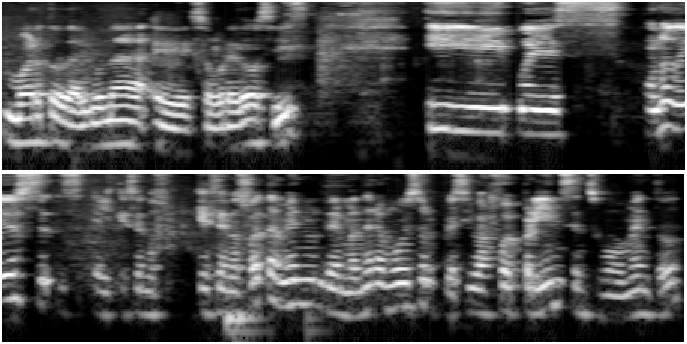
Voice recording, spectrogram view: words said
muerto de alguna eh, sobredosis. Y pues uno de ellos, el que se, nos, que se nos fue también de manera muy sorpresiva, fue Prince en su momento,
